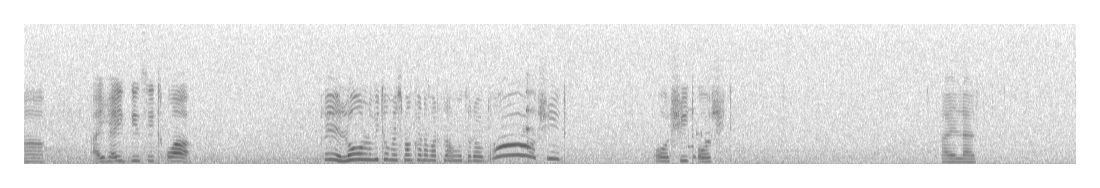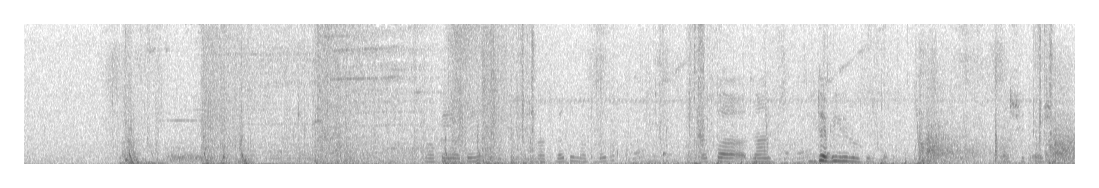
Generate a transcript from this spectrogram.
I hate this სიტყვა ე ლოლ ვითომ ეს მანქანა მართლა მოძრავდა ო შიტ ო შიტ ო შიტ I like Okay, okay. Not bad, not bad. Просто ძალიან დებილი ლუზი. Oh shit, oh shit.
